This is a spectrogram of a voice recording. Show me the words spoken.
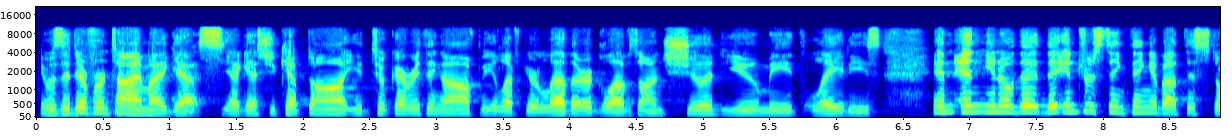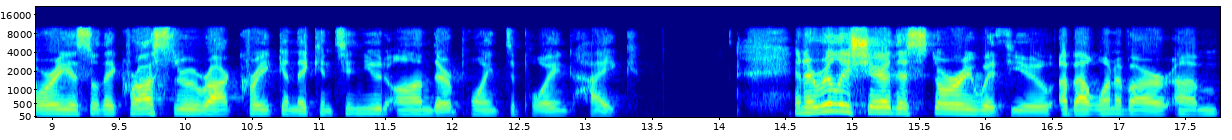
It was a different time, I guess. Yeah, I guess you kept on, you took everything off, but you left your leather gloves on. Should you meet ladies? And and you know the the interesting thing about this story is so they crossed through Rock Creek and they continued on their point to point hike. And I really share this story with you about one of our um,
